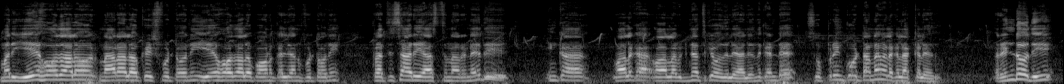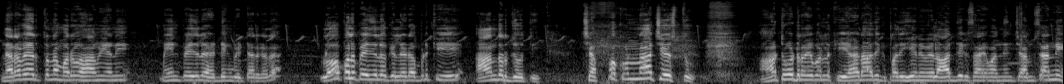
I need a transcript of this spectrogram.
మరి ఏ హోదాలో నారా లోకేష్ ఫోటోని ఏ హోదాలో పవన్ కళ్యాణ్ ఫోటోని ప్రతిసారి వేస్తున్నారనేది ఇంకా వాళ్ళకి వాళ్ళ విజ్ఞతకే వదిలేయాలి. ఎందుకంటే సుప్రీంకోర్టు అన్నా వీళ్ళకి లెక్కలేదు. రెండోది నెరవేరుతున్న మరో హామీ అని మెయిన్ పేజీలో హెడ్డింగ్ పెట్టారు కదా. లోపల పేజీలోకి వెళ్ళేటప్పటికి ఆంధ్రజ్యోతి చెప్పకున్నా చేస్తూ ఆటో డ్రైవర్లకు ఏడాదికి పదిహేను వేల ఆర్థిక సాయం అందించే అంశాన్ని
